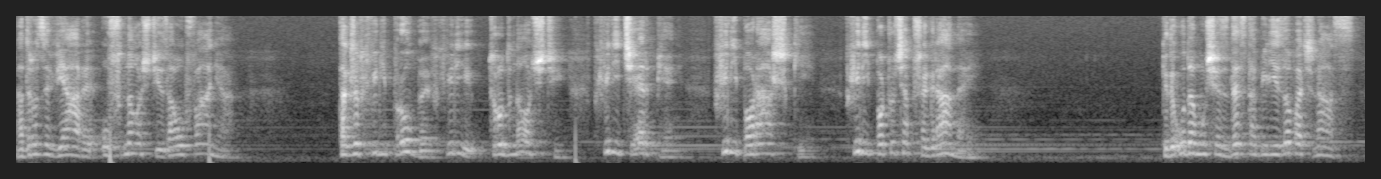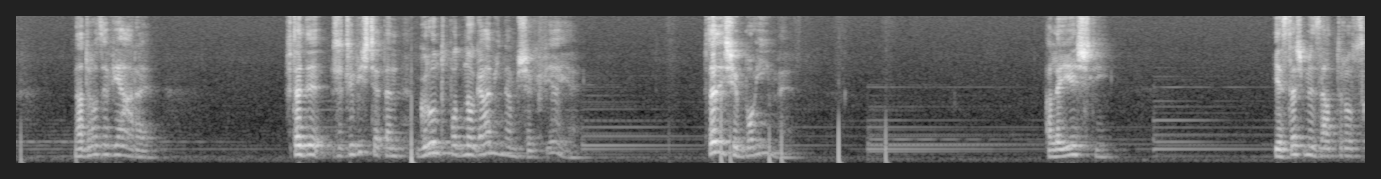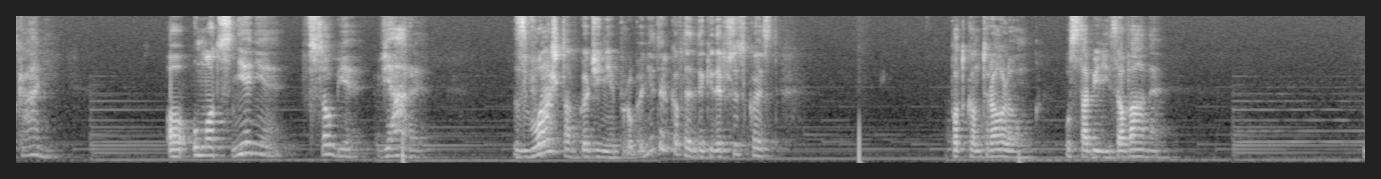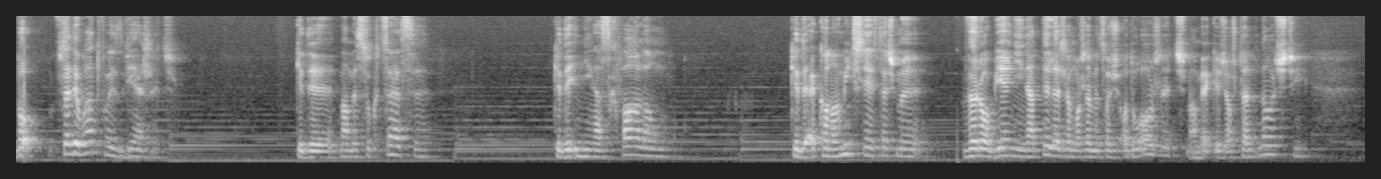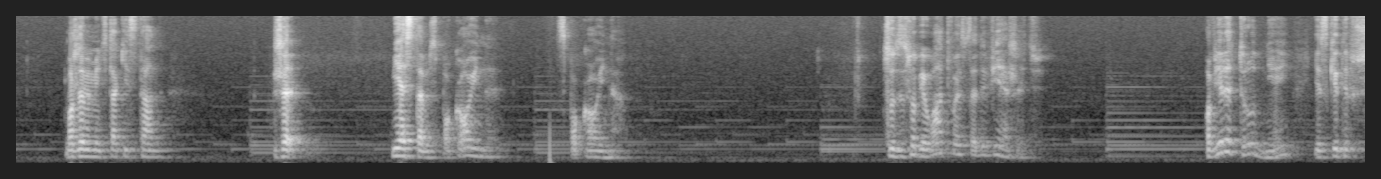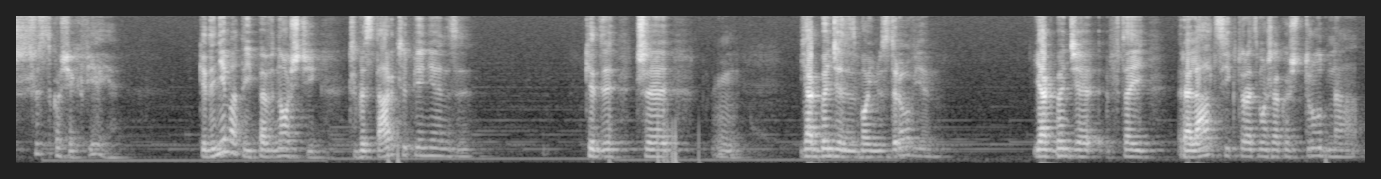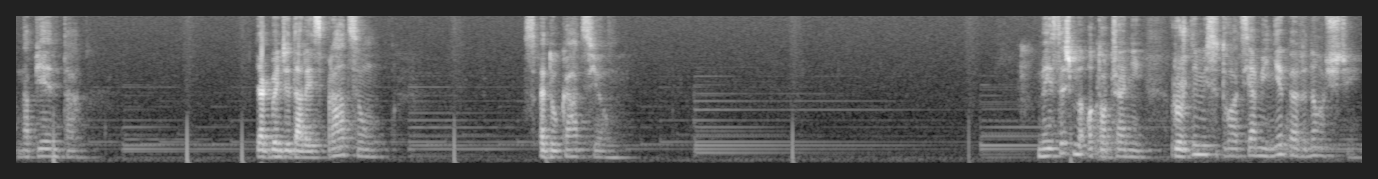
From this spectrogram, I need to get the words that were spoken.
na drodze wiary, ufności, zaufania, także w chwili próby, w chwili trudności, w chwili cierpień, w chwili porażki, w chwili poczucia przegranej, kiedy uda mu się zdestabilizować nas na drodze wiary, wtedy rzeczywiście ten grunt pod nogami nam się chwieje. Wtedy się boimy. Ale jeśli jesteśmy zatroskani o umocnienie w sobie wiary, zwłaszcza w godzinie próby, nie tylko wtedy, kiedy wszystko jest pod kontrolą, ustabilizowane, bo wtedy łatwo jest wierzyć. Kiedy mamy sukcesy, kiedy inni nas chwalą, kiedy ekonomicznie jesteśmy wyrobieni na tyle, że możemy coś odłożyć, mamy jakieś oszczędności, możemy mieć taki stan, że jestem spokojny, spokojna. W cudzysłowie łatwo jest wtedy wierzyć. O wiele trudniej jest, kiedy wszystko się chwieje. Kiedy nie ma tej pewności, czy wystarczy pieniędzy, kiedy, czy mm, jak będzie z moim zdrowiem, jak będzie w tej relacji, która jest może jakoś trudna, napięta, jak będzie dalej z pracą, z edukacją. My jesteśmy otoczeni różnymi sytuacjami niepewności,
